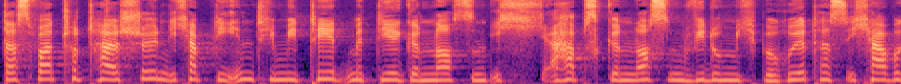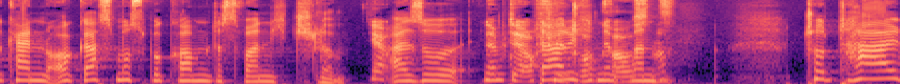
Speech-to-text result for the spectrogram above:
das war total schön. Ich habe die Intimität mit dir genossen. Ich habe es genossen, wie du mich berührt hast. Ich habe keinen Orgasmus bekommen. Das war nicht schlimm. Ja. Also nimmt ja auch dadurch viel Druck nimmt man ne? total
